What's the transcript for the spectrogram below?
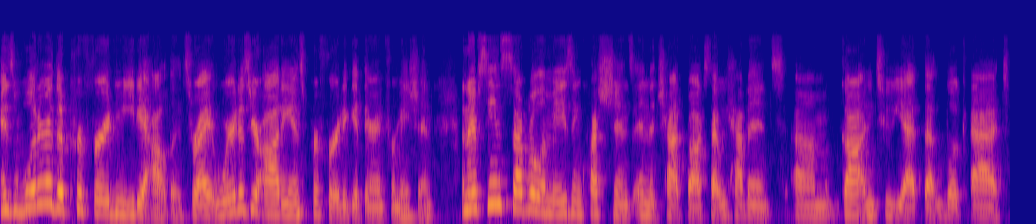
is what are the preferred media outlets, right? Where does your audience prefer to get their information? And I've seen several amazing questions in the chat box that we haven't um, gotten to yet that look at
